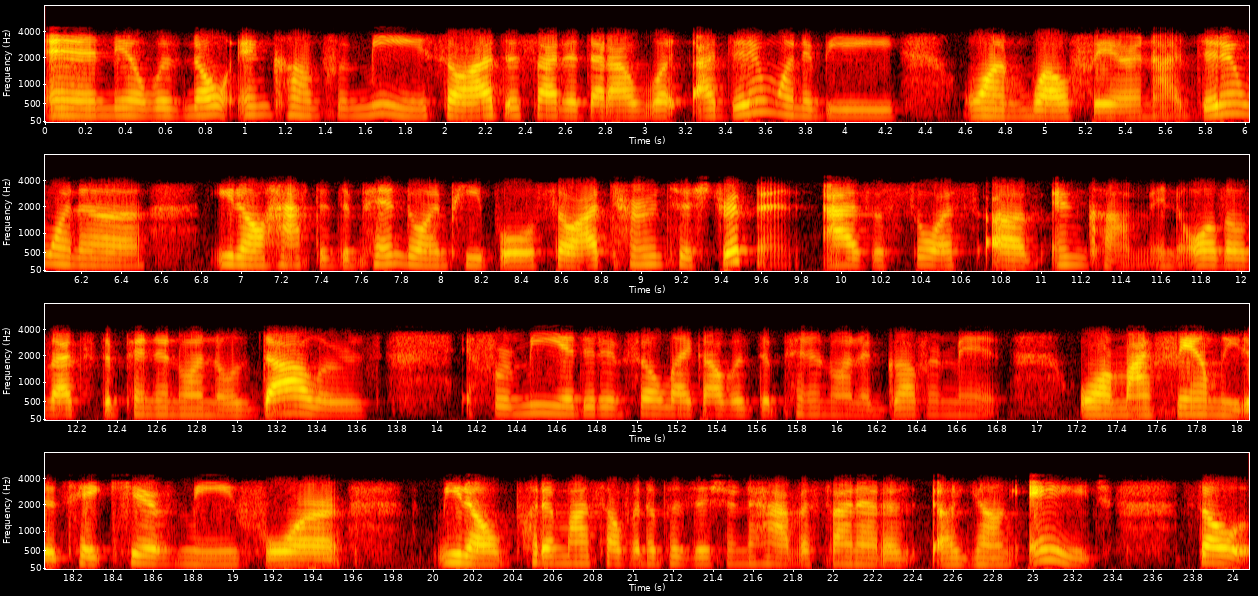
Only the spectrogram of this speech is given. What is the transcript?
And there was no income for me so I decided that I what I didn't want to be on welfare and I didn't want to you know have to depend on people so I turned to stripping as a source of income. And although that's dependent on those dollars for me it didn't feel like I was dependent on a government or my family to take care of me for you know putting myself in a position to have a son at a, a young age. So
